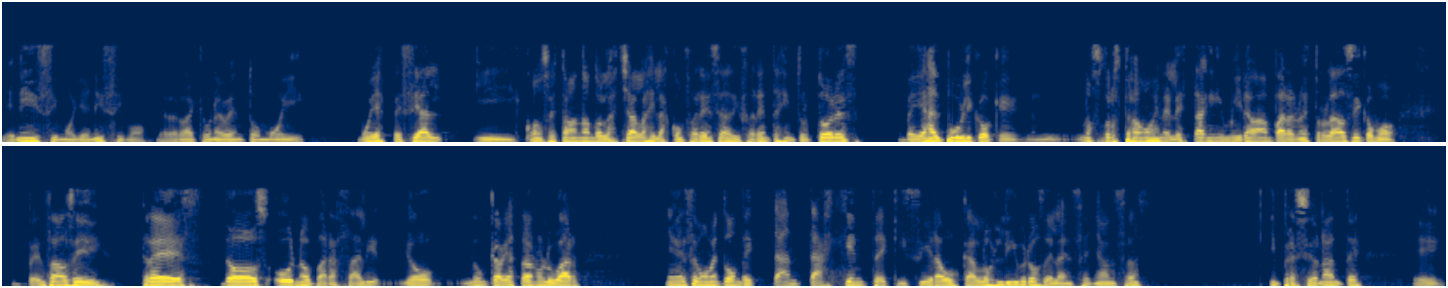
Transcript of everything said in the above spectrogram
llenísimo, llenísimo. De verdad que un evento muy, muy especial y cuando se estaban dando las charlas y las conferencias de diferentes instructores, veías al público que nosotros estábamos en el stand y miraban para nuestro lado así como pensando así, tres, dos, uno para salir. Yo nunca había estado en un lugar en ese momento donde tanta gente quisiera buscar los libros de la enseñanza, impresionante, eh,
